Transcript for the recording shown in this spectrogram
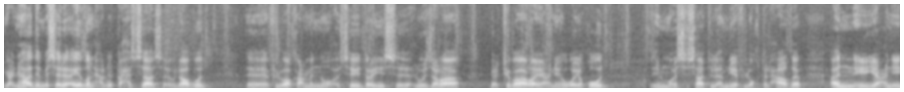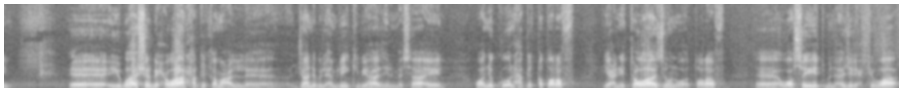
يعني هذه مسألة أيضا حقيقة حساسة ولابد آه، في الواقع منه السيد رئيس الوزراء باعتباره يعني هو يقود هذه المؤسسات الأمنية في الوقت الحاضر أن يعني آه، يباشر بحوار حقيقة مع الجانب الأمريكي بهذه المسائل وأن يكون حقيقة طرف يعني توازن وطرف آه، وسيط من أجل احتواء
